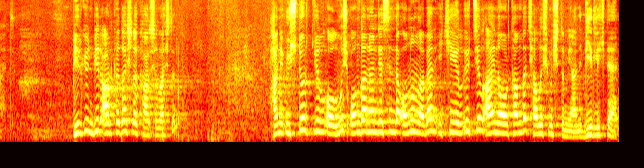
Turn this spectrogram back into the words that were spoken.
Evet. Bir gün bir arkadaşla karşılaştım. Hani 3-4 yıl olmuş ondan öncesinde onunla ben 2 yıl 3 yıl aynı ortamda çalışmıştım yani birlikte.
